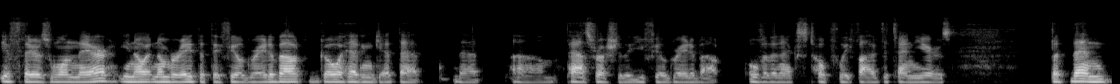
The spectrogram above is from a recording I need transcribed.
if there's one there, you know, at number eight that they feel great about, go ahead and get that that um, pass rusher that you feel great about over the next hopefully five to ten years. But then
